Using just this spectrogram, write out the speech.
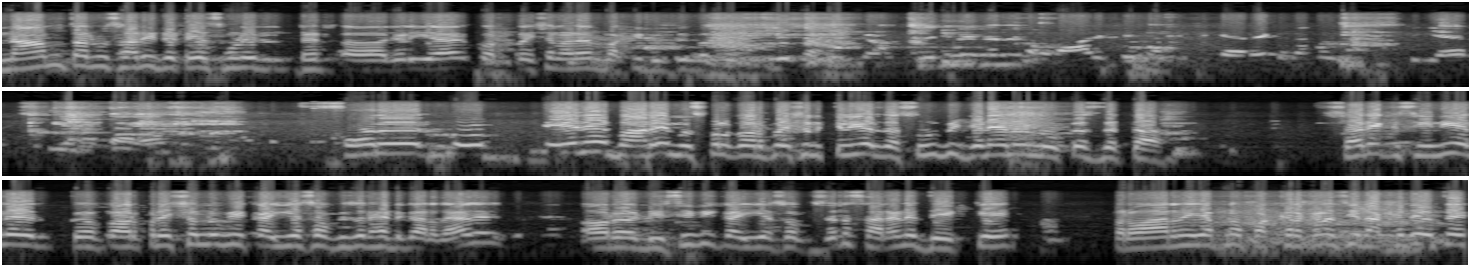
ਨਾਮ ਤੁਹਾਨੂੰ ਸਾਰੀ ਡਿਟੇਲਸ ਹੁਣੇ ਜਿਹੜੀ ਹੈ ਕਾਰਪੋਰੇਸ਼ਨ ਵਾਲਿਆਂ ਨੂੰ ਬਾਕੀ ਡਿਊਟੀ ਬਸ ਕਲੀਅਰ ਕਰ ਜਾਊਗੀ ਲੇਕਿਨ ਇਹਨਾਂ ਦੇ ਪਰਿਵਾਰ ਇੱਥੇ ਮੈਸੇਜ ਕਹਿ ਰਹੇ ਕਿ ਉਹਨਾਂ ਕੋਲ ਹਿਸਟਰੀ ਹੈ। ਹੈ ਸਰ ਇਹਦੇ ਬਾਰੇ ਮਿਊਨਿਸਪਲ ਕਾਰਪੋਰੇਸ਼ਨ ਕਲੀਅਰ ਦੱਸੂ ਵੀ ਜਿਹੜੇ ਨੂੰ ਨੋਟਿਸ ਦਿੱਤਾ। ਸਰ ਇੱਕ ਸੀਨੀਅਰ ਕਾਰਪੋਰੇਸ਼ਨ ਨੂੰ ਵੀ ਇੱਕ ਆਈਐਸ ਆਫੀਸਰ ਹੈਡ ਕਰਦਾ ਹੈ ਔਰ ਡੀਸੀ ਵੀ ਇੱਕ ਆਈਐਸ ਆਫੀਸਰ ਸਾਰਿਆਂ ਨੇ ਦੇਖ ਕੇ ਪਰਿਵਾਰ ਨੇ ਜੇ ਆਪਣਾ ਪੱਖ ਰੱਖਣਾ ਸੀ ਰੱਖਦੇ ਉੱਤੇ।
